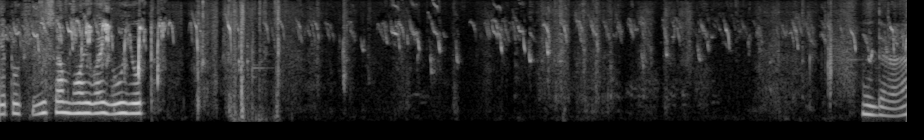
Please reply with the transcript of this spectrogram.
Петухи со мной воюют. Да.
